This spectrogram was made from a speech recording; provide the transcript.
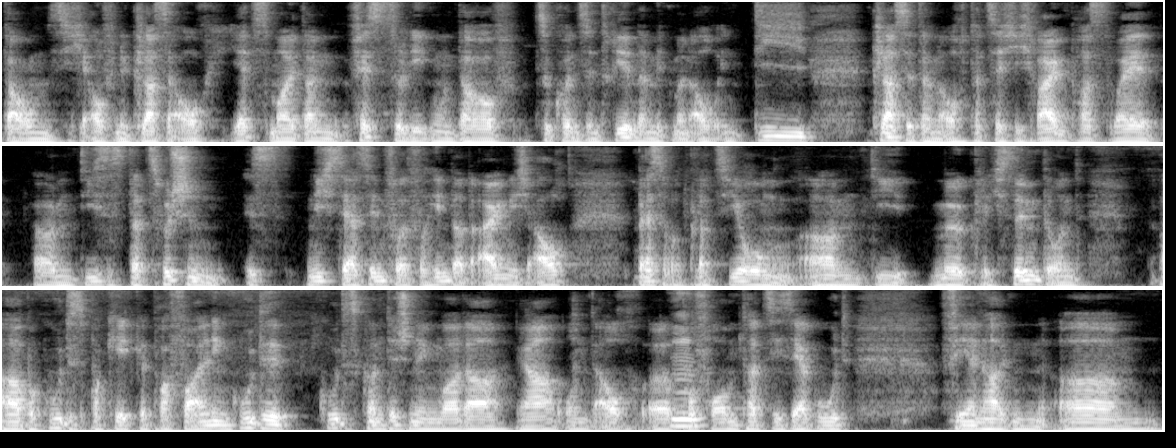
darum, sich auf eine Klasse auch jetzt mal dann festzulegen und darauf zu konzentrieren, damit man auch in die Klasse dann auch tatsächlich reinpasst, weil ähm, dieses dazwischen ist nicht sehr sinnvoll, verhindert eigentlich auch bessere Platzierungen, ähm, die möglich sind und aber gutes Paket gebracht, vor allen Dingen gute, gutes Conditioning war da, ja, und auch äh, mhm. performt hat sie sehr gut. Fehlen halt ähm,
